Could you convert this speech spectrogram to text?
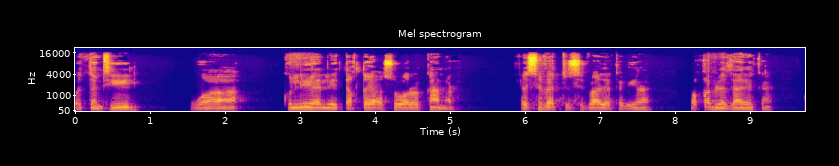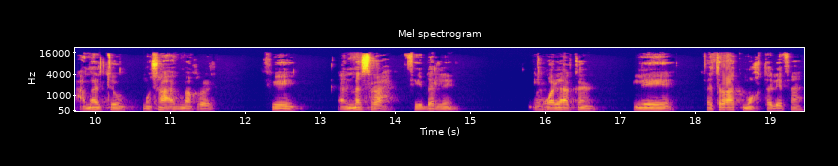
والتمثيل وكلية لتقطيع الصور والكاميرا فاستفدت استفادة كبيرة وقبل ذلك عملت مساعد مخرج في المسرح في برلين. نعم. ولكن لفترات مختلفة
